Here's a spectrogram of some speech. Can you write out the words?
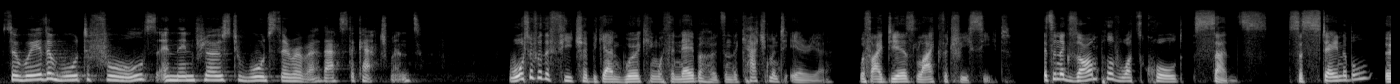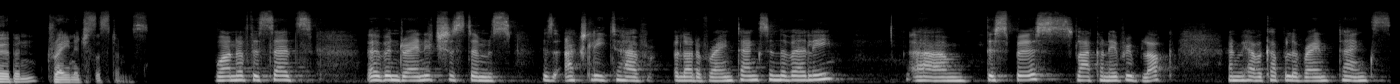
so, where the water falls and then flows towards the river, that's the catchment. Water for the Future began working with the neighborhoods in the catchment area with ideas like the tree seat. It's an example of what's called SUDS, Sustainable Urban Drainage Systems. One of the SUDS urban drainage systems is actually to have a lot of rain tanks in the valley, um, dispersed like on every block. And we have a couple of rain tanks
